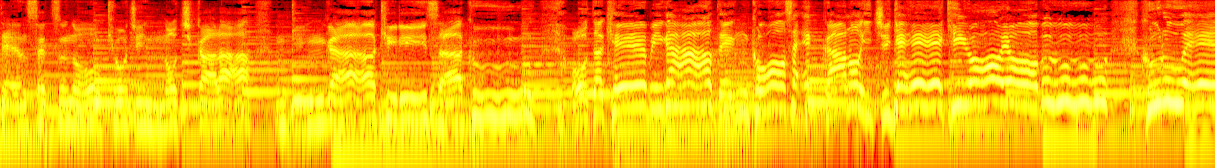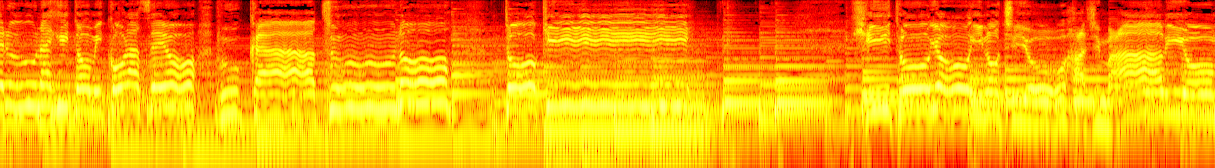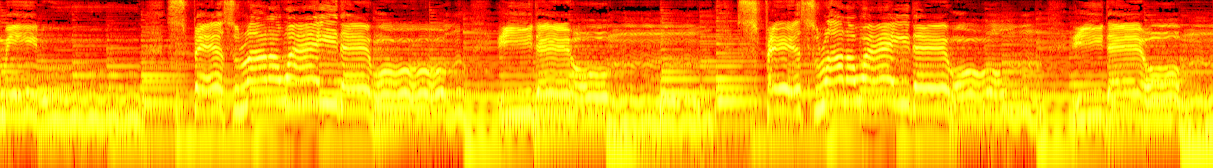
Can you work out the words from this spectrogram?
伝説の巨人の力銀河切り裂く。雄たけびが電光石火の一撃を呼ぶ。震えるな瞳凝らせよ不活の時。命よ始まりを見る。スペースランアウェイでもイデオンスペースランアウェイでもイデオン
